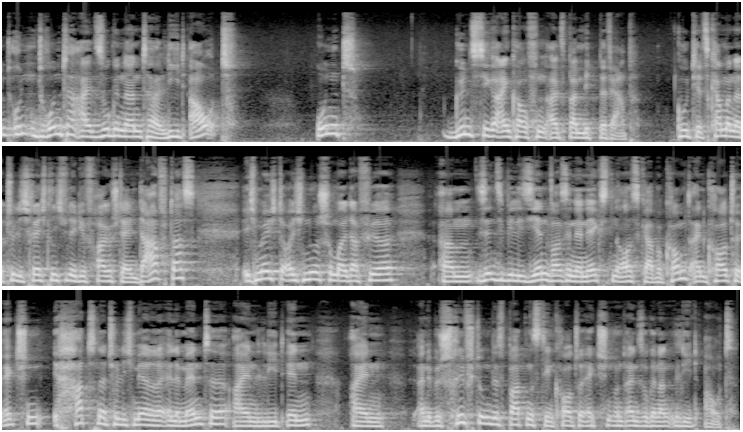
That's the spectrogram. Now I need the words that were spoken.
und unten drunter als sogenannter Lead Out und günstiger einkaufen als beim Mitbewerb. Gut, jetzt kann man natürlich rechtlich wieder die Frage stellen, darf das? Ich möchte euch nur schon mal dafür ähm, sensibilisieren, was in der nächsten Ausgabe kommt. Ein Call to Action hat natürlich mehrere Elemente, ein Lead-In, ein, eine Beschriftung des Buttons, den Call to Action und einen sogenannten Lead-Out.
